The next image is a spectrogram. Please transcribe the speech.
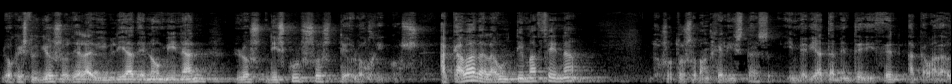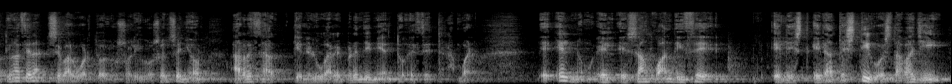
lo que estudiosos de la Biblia denominan los discursos teológicos. Acabada la última cena, los otros evangelistas inmediatamente dicen, acabada la última cena, se va al huerto de los olivos el Señor a rezar, tiene lugar el prendimiento, etc. Bueno, él no, él, San Juan dice, él era testigo, estaba allí,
